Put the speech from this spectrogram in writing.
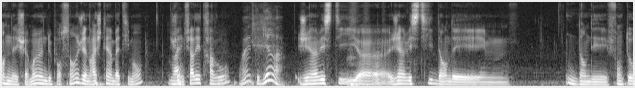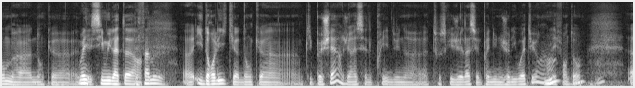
On est, je suis à moins 22%. Je viens de racheter un bâtiment. Je viens de faire des travaux. Ouais, t'es bien là. J'ai investi, euh, j'ai investi dans des dans des fantômes, euh, donc euh, des simulateurs hydrauliques, donc un petit peu cher. Je dirais c'est le prix d'une tout ce que j'ai là, c'est le prix d'une jolie voiture, hein, mmh. les fantômes. Mmh.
